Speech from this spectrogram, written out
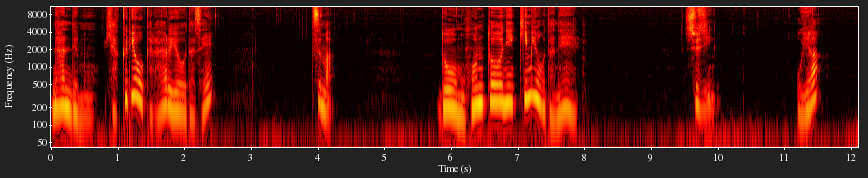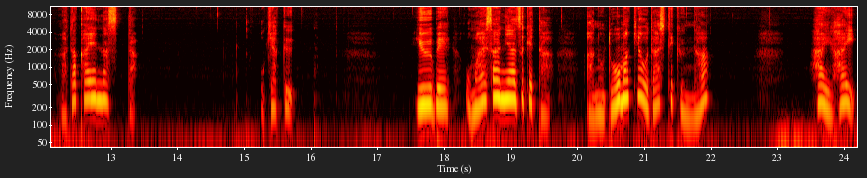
何でも百両からあるようだぜ。妻どうも本当に奇妙だね主人おやまた帰んなすったお客ゆうべお前さんに預けたあの胴巻きを出してくんな。はいはい、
